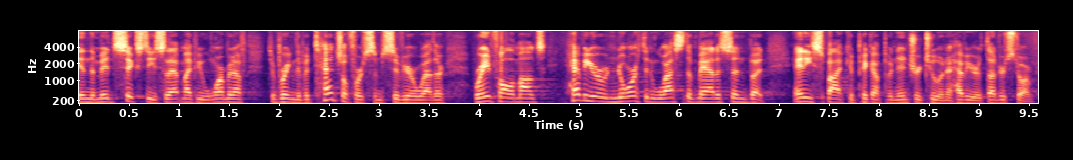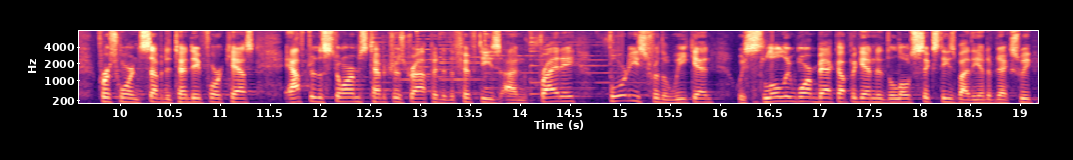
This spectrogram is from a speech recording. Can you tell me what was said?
in the mid 60s, so that might be warm enough to bring the potential for some severe weather. Rainfall amounts heavier north and west of Madison, but any spot could pick up an inch or two in a heavier thunderstorm. First warned 7 to 10 day forecast. After the storms, temperatures drop into the 50s on Friday. 40s for the weekend. We slowly warm back up again to the low 60s by the end of next week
